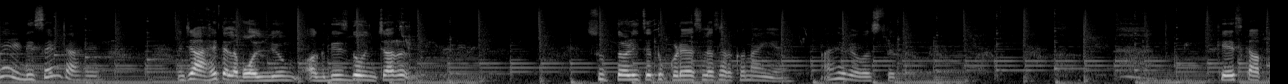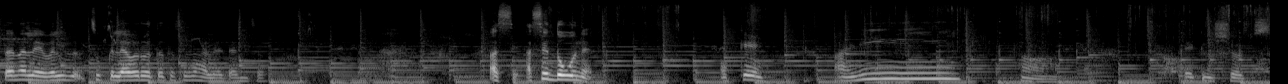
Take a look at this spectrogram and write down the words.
आहे डिसेंट आहे. म्हणजे आहे त्याला वॉल्युम अगदीच दोन चार सुतळीचे तुकडे असल्यासारखं नाही आहे आहे व्यवस्थित. केस कापताना लेवल चुकल्यावर होतं तसं झालंय त्यांचं. असे असे दोन आहेत. ओके. आणि हां हे टी शर्ट्स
